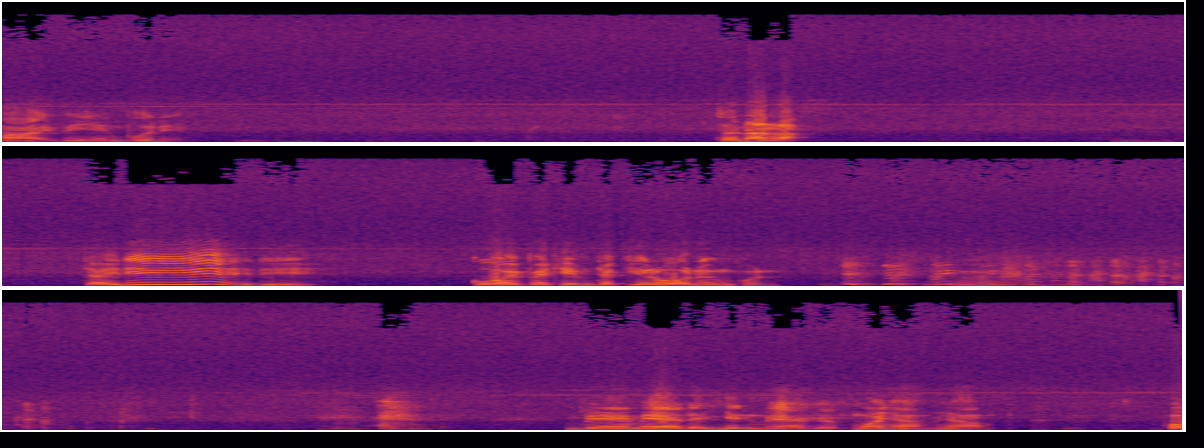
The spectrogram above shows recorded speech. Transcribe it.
หายพี่ยิ่งพูดนี่เท่านั้นล่ะใจดีดี โกยไปทิมจักกิโลหนึงผลแม่แม่ได้ยินแม่กับหัวหยามหยามพ่อ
